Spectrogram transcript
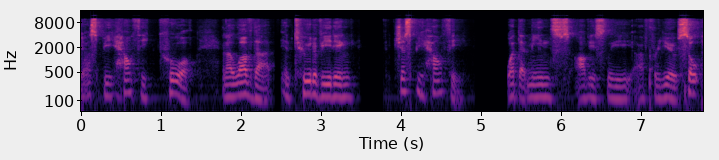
Just be healthy. Cool. And I love that. Intuitive eating, just be healthy. What that means, obviously, uh, for you. So,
